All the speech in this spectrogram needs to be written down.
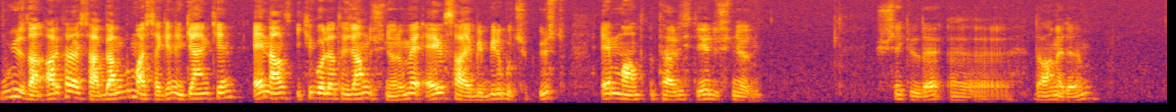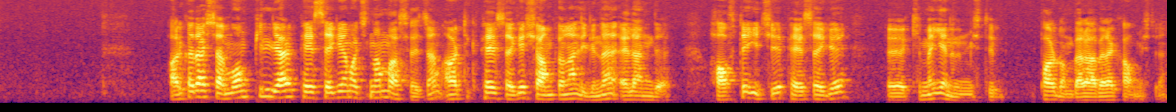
Bu yüzden arkadaşlar ben bu maçta gene Genk'in en az 2 gol atacağını düşünüyorum ve ev sahibi 1.5 üst en mantıklı tercih diye düşünüyorum. şekilde e, devam edelim. Arkadaşlar Montpellier PSG maçından bahsedeceğim. Artık PSG Şampiyonlar Ligi'nden elendi. Hafta içi PSG e, kime yenilmişti? Pardon berabere kalmıştı.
